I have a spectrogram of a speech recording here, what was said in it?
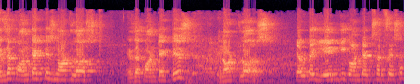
if the contact is not lost if the contact is not lost क्या बेटा, ये इनकी कांटेक्ट सरफेस है?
